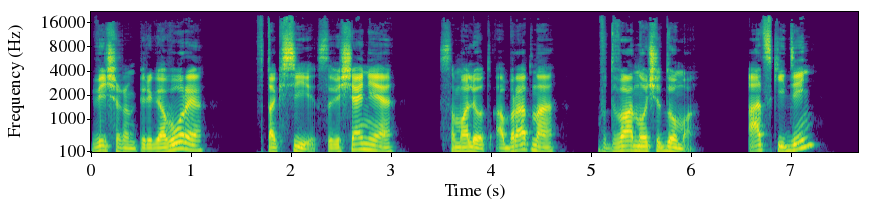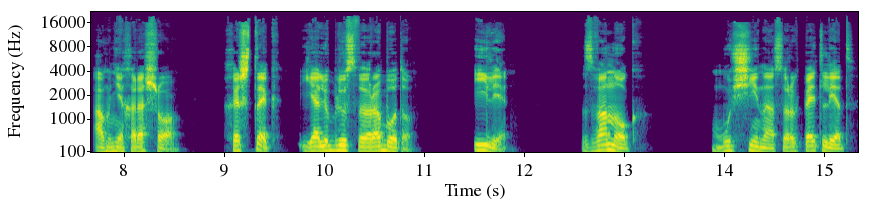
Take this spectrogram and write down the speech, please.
Вечером переговоры, в такси совещание, самолет обратно, в два ночи дома. Адский день? А мне хорошо. Хэштег «Я люблю свою работу». Или звонок. Мужчина, 45 лет.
